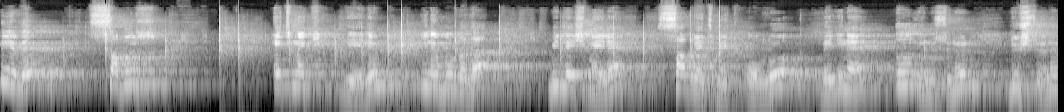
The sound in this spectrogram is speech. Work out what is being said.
Bir de sabır etmek diyelim. Yine burada da birleşmeyle sabretmek oldu ve yine I ünlüsünün düştüğünü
